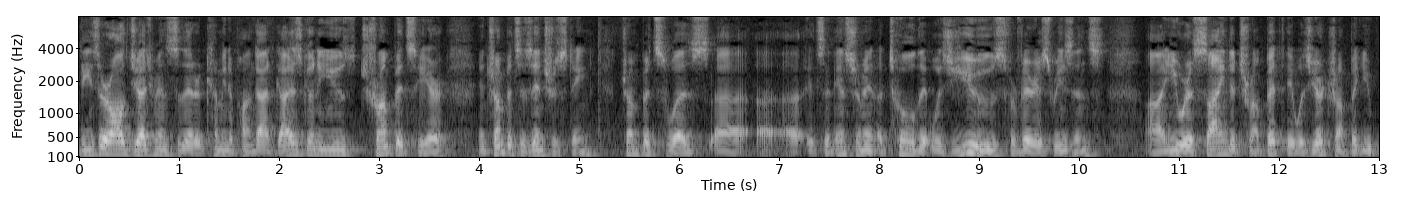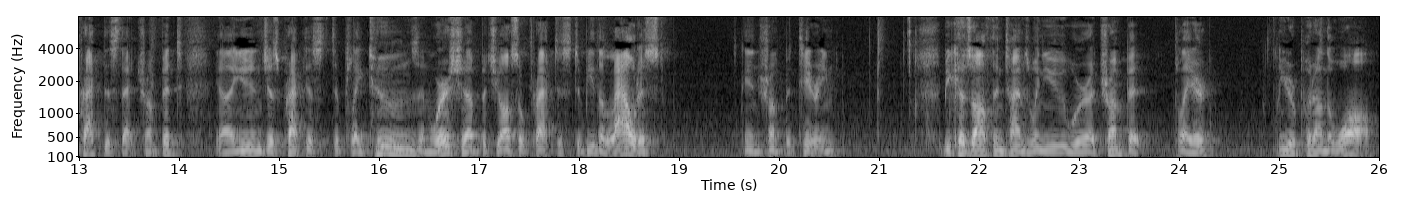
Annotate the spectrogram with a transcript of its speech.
these are all judgments that are coming upon God. God is going to use trumpets here, and trumpets is interesting. Trumpets was uh, uh, uh, it's an instrument, a tool that was used for various reasons. Uh, you were assigned a trumpet. It was your trumpet. You practiced that trumpet. Uh, you didn't just practice to play tunes and worship, but you also practiced to be the loudest in trumpeteering. Because oftentimes when you were a trumpet player, you were put on the wall,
